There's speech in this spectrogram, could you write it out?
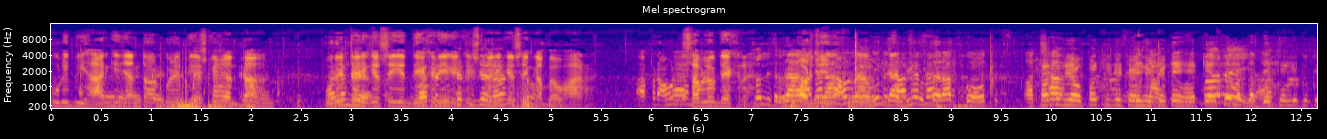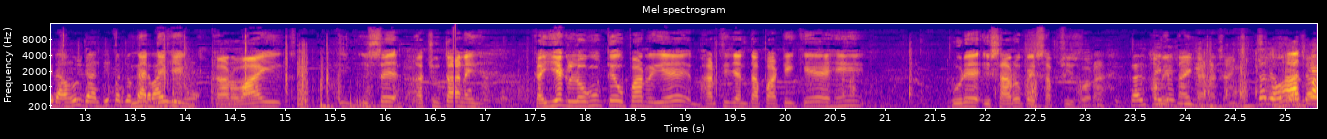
पूरी बिहार की जनता और पूरे देश की जनता पूरे तरीके से ये देख रही है कि किस तरीके से इनका व्यवहार है। सब लोग देख रहे हैं। राहुल गांधी को सर आप बहुत अच्छा जानते हैं कैसे मतलब देखेंगे क्योंकि राहुल गांधी पर जो कार्रवाई कार्रवाई इससे अचूता नहीं है। कई एक लोगों के ऊपर ये भारतीय जनता पार्टी के ही पूरे इशारों पे सब चीज़ हो रहा है। हम इतना ही कहना चाहेंगे। भाजपा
